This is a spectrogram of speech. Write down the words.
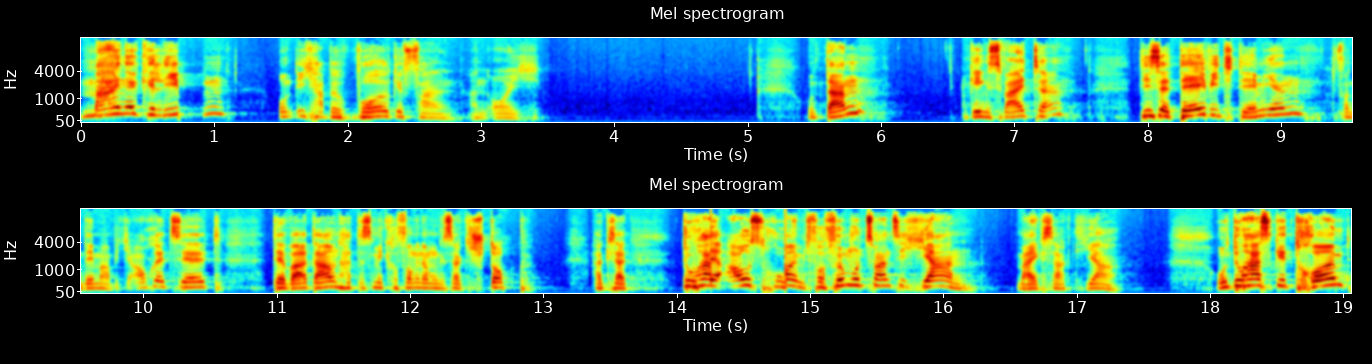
meine Geliebten und ich habe Wohlgefallen an euch. Und dann ging es weiter. Dieser David Damien, von dem habe ich auch erzählt, der war da und hat das Mikrofon genommen und gesagt, stopp. Hat gesagt, du hast ausgeräumt vor 25 Jahren. Mike sagt, ja. Und du hast geträumt,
